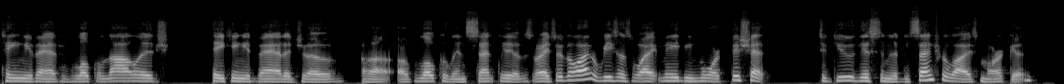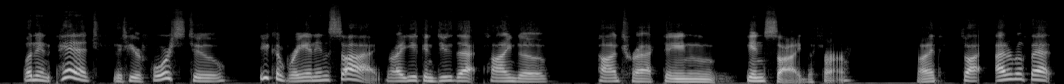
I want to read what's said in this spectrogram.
taking advantage of local knowledge, taking advantage of uh, of local incentives, right? So there's a lot of reasons why it may be more efficient to do this in a decentralized market. But in pinch, if you're forced to, you can bring it inside, right? You can do that kind of contracting inside the firm, right? So I, I don't know if that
